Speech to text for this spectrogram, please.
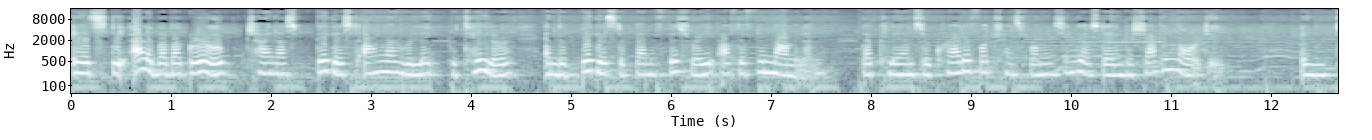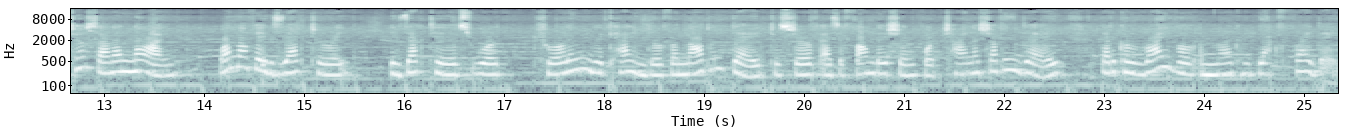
It's the Alibaba Group, China's biggest online retailer and the biggest beneficiary of the phenomenon that claims the credit for transforming Singles Day into shoppingology. In 2009, one of the executives were trolling the calendar for Norton Day to serve as a foundation for China Shopping Day that could rival American Black Friday,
